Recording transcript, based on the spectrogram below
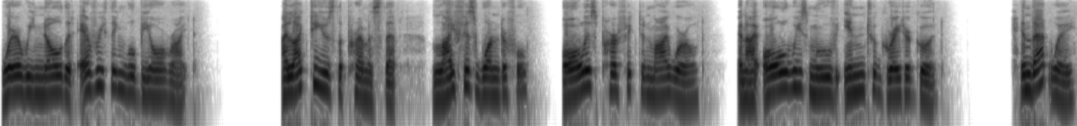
where we know that everything will be all right. I like to use the premise that life is wonderful, all is perfect in my world, and I always move into greater good. In that way,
